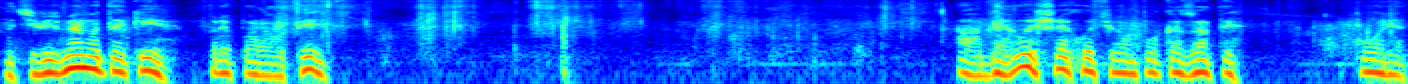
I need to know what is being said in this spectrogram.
Значить, візьмемо такі препарати. А, де ось ще хочу вам показати поряд.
